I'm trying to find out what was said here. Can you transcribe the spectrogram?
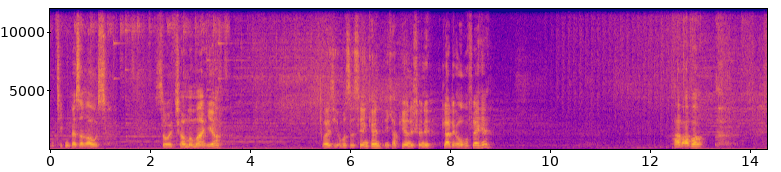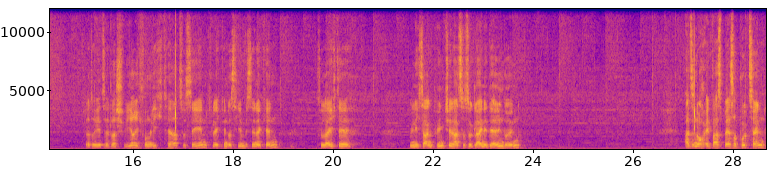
einen Ticken besser raus. So, jetzt schauen wir mal hier. Weiß ich, ob ihr es sehen könnt. Ich habe hier eine schöne glatte Oberfläche. Habe aber, natürlich jetzt etwas schwierig vom Licht her zu sehen. Vielleicht könnt ihr das hier ein bisschen erkennen. So leichte, will nicht sagen Pünktchen, also so kleine Dellen drin. Also noch etwas besser putzen.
